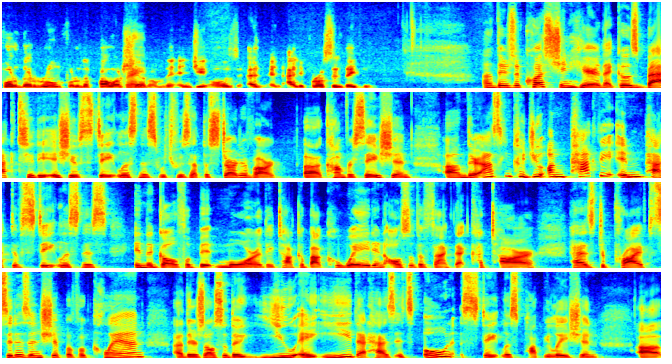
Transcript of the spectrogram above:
further room for the power right. share of the NGOs in, in any process they do. Uh, there's a question here that goes back to the issue of statelessness, which was at the start of our uh, conversation. Um, they're asking, could you unpack the impact of statelessness in the Gulf a bit more? They talk about Kuwait and also the fact that Qatar has deprived citizenship of a clan. Uh, there's also the UAE that has its own stateless population. Uh,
